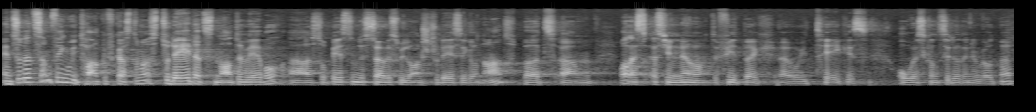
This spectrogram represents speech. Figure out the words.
And so that's something we talk with customers. Today, that's not available. Uh, so based on the service we launched two days ago, not. But, um, well, as, as, you know, the feedback uh, we take is always considered in the roadmap.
